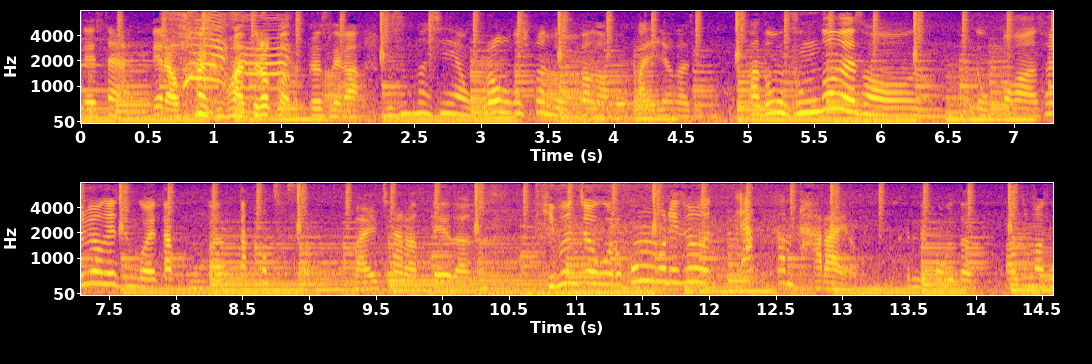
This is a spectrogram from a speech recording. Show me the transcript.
내살 아닌데라고 하는 거 들었거든. 그래서 아. 내가 무슨 맛이냐고 물어보고 싶었는데 아. 오빠가 뭐 말려가지고 아 너무 궁금해서 근데 오빠가 설명해 준 거에 딱 뭔가 딱 꽂혔어. 말차 라떼에다가 기본적으로 콩물이 좀 약간 달아요. 근데 거기다 마지막에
